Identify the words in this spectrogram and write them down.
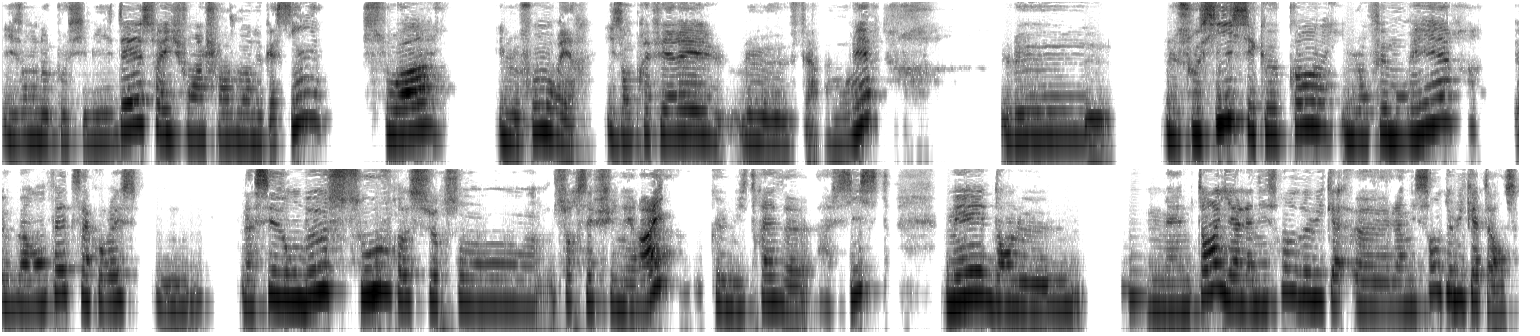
ils ont deux possibilités. Soit ils font un changement de casting, soit ils le font mourir. Ils ont préféré le faire mourir. Le, le souci, c'est que quand ils l'ont fait mourir, eh ben, en fait, ça correspond. La saison 2 s'ouvre sur, sur ses funérailles, que XIII assiste, mais dans le même temps, il y a la naissance de Louis, euh, XIV,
